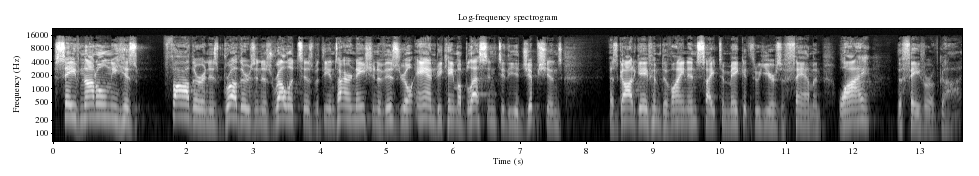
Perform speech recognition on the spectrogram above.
saved not only his father and his brothers and his relatives, but the entire nation of Israel and became a blessing to the Egyptians as God gave him divine insight to make it through years of famine. Why? The favor of God.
